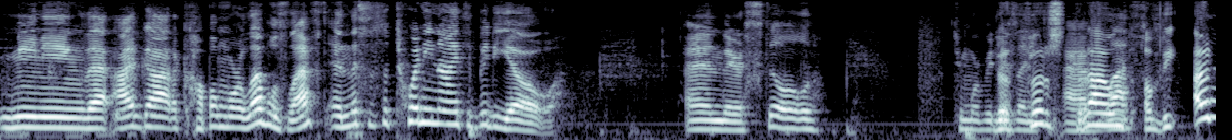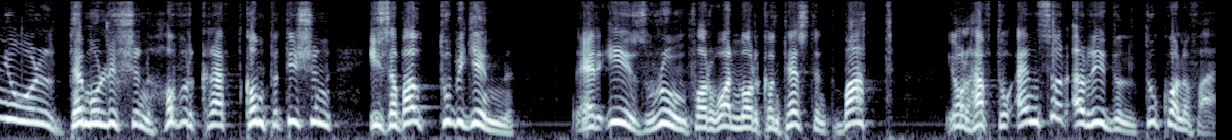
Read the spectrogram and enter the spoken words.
Meaning that I've got a couple more levels left, and this is the 29th video. And there's still two more videos The I first round left. of the annual demolition hovercraft competition is about to begin. There is room for one more contestant, but you'll have to answer a riddle to qualify.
